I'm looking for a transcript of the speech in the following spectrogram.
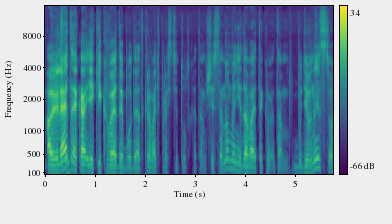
А уявляєте, яка, які кведи буде відкривати проститутка? Там чисто, ну мені давайте там будівництво,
